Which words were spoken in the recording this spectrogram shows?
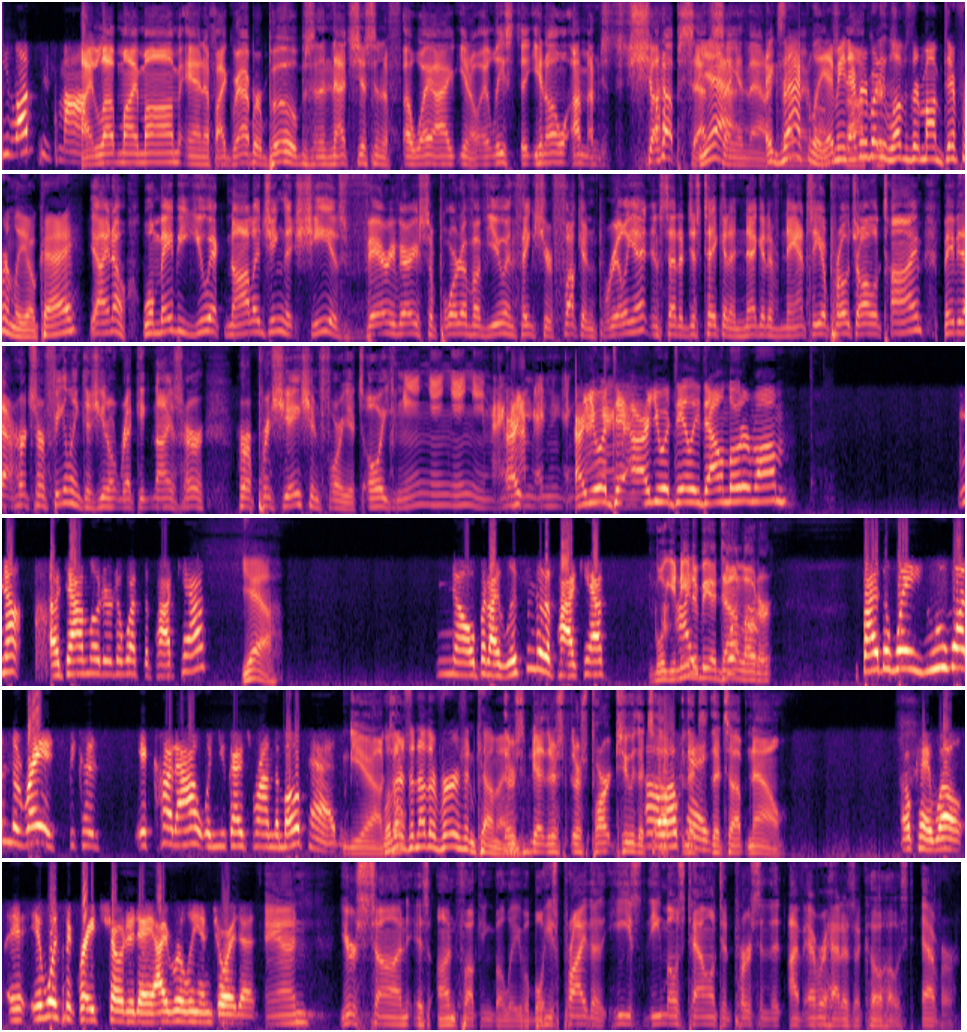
loves his mom. I love my mom, and if I grab her boobs, then that's just in a, a way I, you know, at least, uh, you know, I'm, I'm just shut up, Seth, yeah, saying that. I exactly. I mom's mean, everybody knockers. loves their mom differently. Okay. Yeah, I know. Well, maybe you acknowledging that she is very, very supportive of you and thinks you're fucking brilliant instead of just taking a negative Nancy approach all the time. Maybe that hurts her feeling because you don't recognize her her appreciation for you. It's always. Are, are you a da- are you a daily downloader, mom? No, a downloader to what the podcast? Yeah. No, but I listen to the podcast. Well, you need to be a downloader. By the way, who won the race? Because it cut out when you guys were on the moped. Yeah. Well, there's another version coming. there's yeah, there's there's part two that's Oh, up okay. that's, that's up now. Okay, well, it, it was a great show today. I really enjoyed it. And your son is unfucking believable. He's probably the he's the most talented person that I've ever had as a co-host ever.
